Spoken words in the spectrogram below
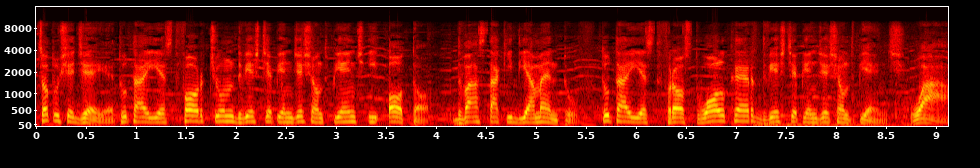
Co tu się dzieje? Tutaj jest fortune 255 i oto. Dwa staki diamentów. Tutaj jest Frost Walker 255. Wow.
